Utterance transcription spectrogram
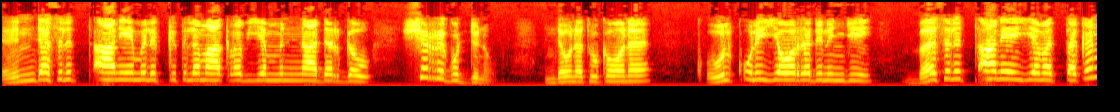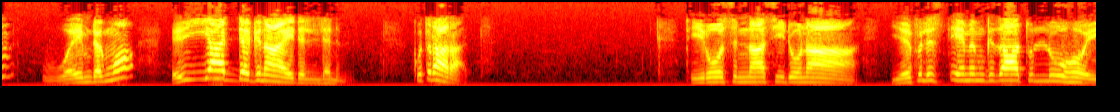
እንደ ስልጣኔ ምልክት ለማቅረብ የምናደርገው ሽር ጉድ ነው። እንደ እውነቱ ከሆነ ቁልቁል እየወረድን እንጂ በስልጣኔ እየመጠቅን ወይም ደግሞ እያደግን አይደለንም። ቁጥር አራት ጢሮስና ሲዶና የፍልስጤምም ግዛት ሁሉ ሆይ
